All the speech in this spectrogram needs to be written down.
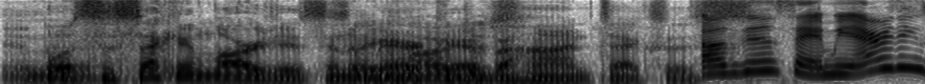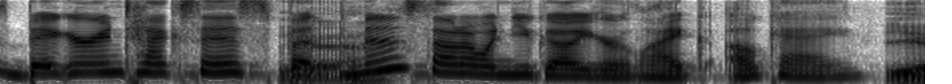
In Well, it's the second largest in Second America largest. behind Texas. I was gonna say, I mean, everything's bigger in Texas, but Yeah. Minnesota, when you go, you're like, okay, yeah,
